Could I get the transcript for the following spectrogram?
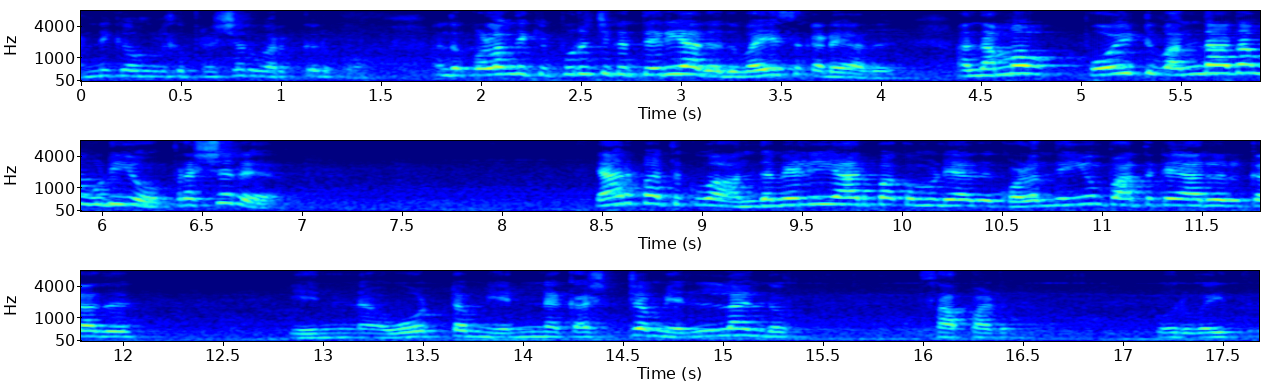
அன்னைக்கு அவங்களுக்கு ப்ரெஷர் ஒர்க் இருக்கும். அந்த குழந்தைக்கு புரிஞ்சிக்க தெரியாது அது வயசு கிடையாது. அந்த அம்மா போயிட்டு வந்தால் தான் முடியும் ப்ரெஷரு யார் பார்த்துக்குவா? அந்த வேலையும் யார் பார்க்க முடியாது? குழந்தையும் பார்த்துக்க யாரும் இருக்காது. என்ன ஓட்டம் என்ன கஷ்டம் எல்லாம் இந்த சாப்பாடு. ஒரு வயிற்று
